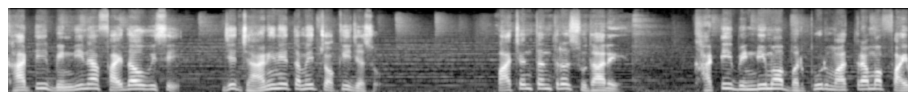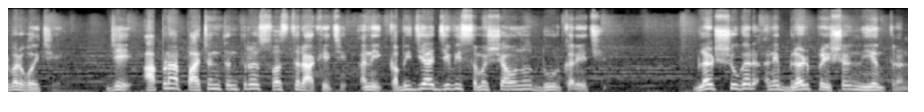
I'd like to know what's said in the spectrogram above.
ખાટી ભીંડીના ફાયદાઓ વિશે, જે જાણીને તમે ચોંકી જશો. પાચનતંત્ર સુધારે. ખાટી ભીંડીમાં ભરપૂર માત્રામાં ફાઇબર હોય છે, જે આપણા પાચનતંત્ર સ્વસ્થ રાખે છે અને કબજિયાત જેવી સમસ્યાઓનું દૂર કરે છે. બ્લડ શુગર અને બ્લડ પ્રેશર નિયંત્રણ.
